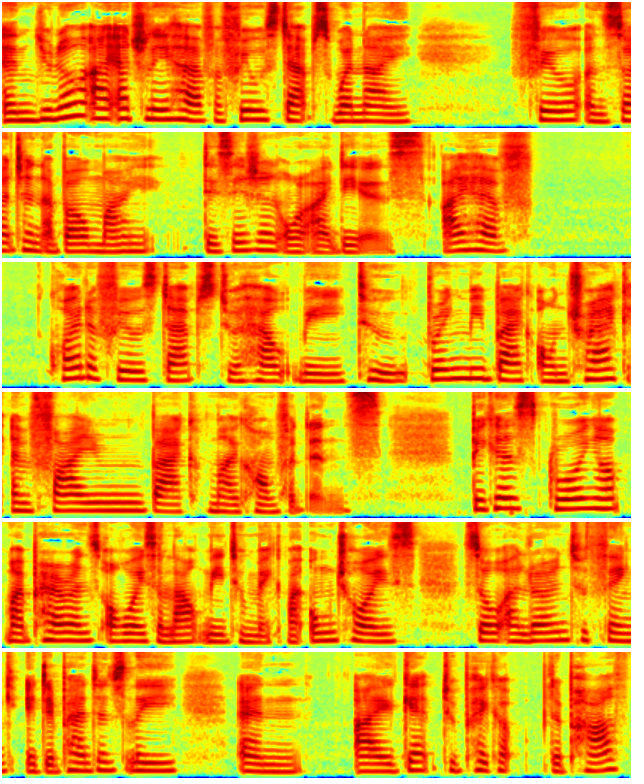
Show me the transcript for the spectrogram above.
And you know, I actually have a few steps when I feel uncertain about my decision or ideas. I have quite a few steps to help me to bring me back on track and find back my confidence. Because growing up, my parents always allowed me to make my own choice, so I learned to think independently and I get to pick up the path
